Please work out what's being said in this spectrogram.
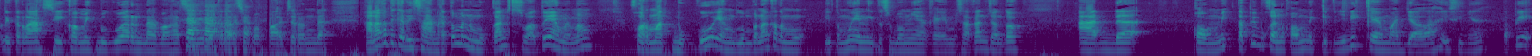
literasi komik buku gua rendah banget sih literasi pop culture rendah. Karena ketika di sana tuh menemukan sesuatu yang memang format buku yang belum pernah ketemu ditemuin gitu sebelumnya. Kayak misalkan contoh ada komik tapi bukan komik gitu. Jadi kayak majalah isinya. Tapi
